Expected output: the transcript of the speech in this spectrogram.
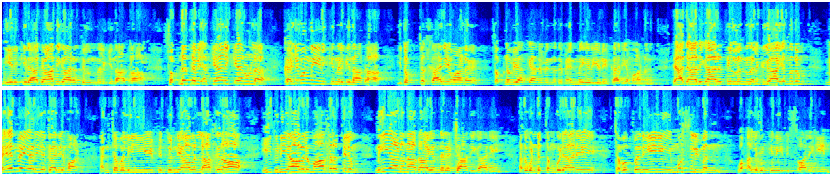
നീ എനിക്ക് രാജാധികാരത്തിൽ നൽകി നാഥ. സ്വപ്നത്തെ വ്യാഖ്യാനിക്കാനുള്ള കഴിവും നീ എനിക്ക് നൽകി നാഥ. ഇതൊക്കെ കാര്യമാണ് സ്വപ്ന വ്യാഖ്യാനം എന്നത് മേന്മയേറിയൊരു കാര്യമാണ്. രാജാധികാരത്തിൽ നിന്ന് നൽകുക എന്നതും മേന്മയേറിയ കാര്യമാണ്. ഈ ദുനിയാവിലും ആഹ്റത്തിലും നീയാണ് നാഥ എന്റെ രക്ഷാധികാരി. അതുകൊണ്ട് തമ്പുരാനെ മുസ്ലിമൻ വഅൽഹിഖ്നി ബിസ്വാലിഹീൻ.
